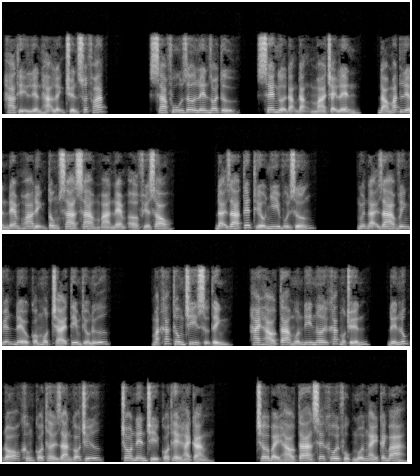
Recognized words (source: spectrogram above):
Hà Thị liền hạ lệnh chuyến xuất phát. Sa Phu dơ lên roi tử, xe ngựa đặng đặng mà chạy lên, đảo mắt liền đem hoa định tông xa xa mà ném ở phía sau. Đại gia tiết thiếu nhi vui sướng. Nguyện đại gia vĩnh viễn đều có một trái tim thiếu nữ. Mặt khác thông chi sự tình, hai hảo ta muốn đi nơi khác một chuyến, đến lúc đó không có thời gian gõ chữ, cho nên chỉ có thể hai cảng. Chờ bảy hào ta sẽ khôi phục mỗi ngày canh ba.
